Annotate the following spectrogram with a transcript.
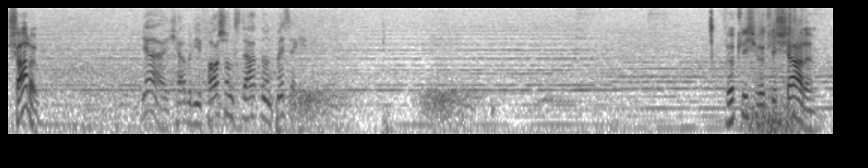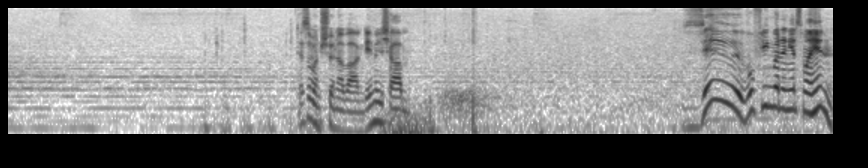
Schade. Ja, ich habe die Forschungsdaten und Messergebnisse. Wirklich, wirklich schade. Das ist aber ein schöner Wagen. Den will ich haben. So, wo fliegen wir denn jetzt mal hin?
